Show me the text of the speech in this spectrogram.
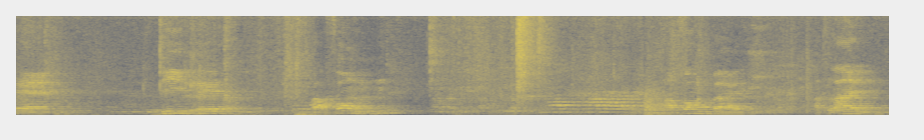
and DK are found are found by applying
